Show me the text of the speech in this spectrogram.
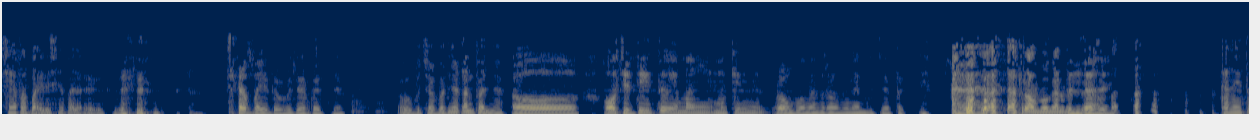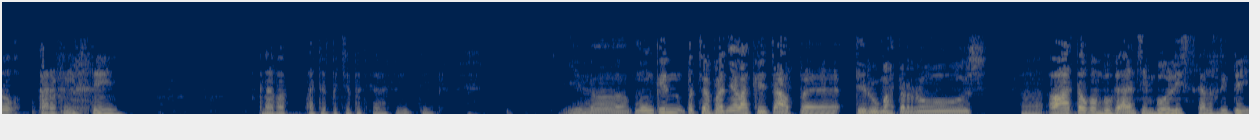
siapa pak itu siapa siapa itu pejabatnya Oh, pejabatnya kan banyak. oh oh jadi itu emang mungkin rombongan-rombongan pejabat Rombongan Bentar sih. kan itu Car Free Day kenapa ada pejabat Car Free Day Ya, mungkin pejabatnya lagi capek di rumah terus. Ah, oh atau pembukaan simbolis Car Free Day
